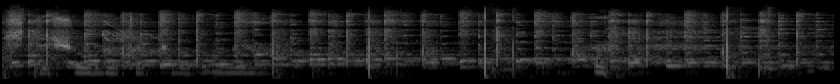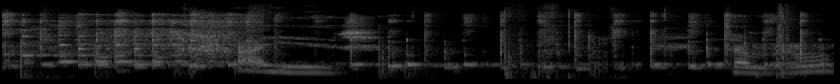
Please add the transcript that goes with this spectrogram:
İşte şurada takıldım ya. Hayır. Tamam.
